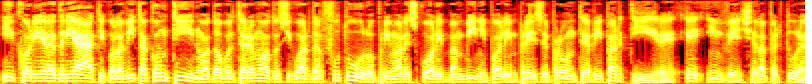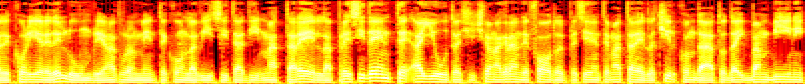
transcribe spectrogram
Il Corriere Adriatico, la vita continua, dopo il terremoto si guarda al futuro, prima le scuole e i bambini, poi le imprese pronte a ripartire. E invece l'apertura del Corriere dell'Umbria, naturalmente con la visita di Mattarella. Presidente, aiutaci, c'è una grande foto del Presidente Mattarella circondato dai bambini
